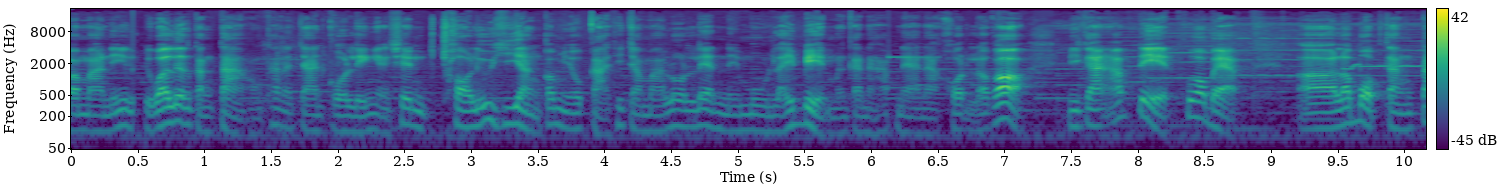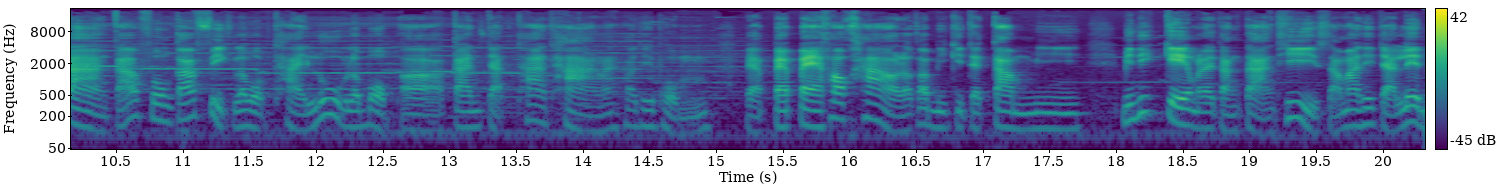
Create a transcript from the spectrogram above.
ประมาณนี้ หรือว่าเรื่องต่างๆ ของท่านอาจารย์โกเล้งอย่างเช่น ชอลิวเฮียงก็มีโอกาสที่จะมาโลดเล่นในมูลไลเบดเหมือนกันนะครับในอนาคต แล้วก็มีการอัปเดตพวกแบบ ระบบต่างๆ กราฟฟงกราฟิก ระบบถ่ายรูป ระบบการจัดท่าทางนะเท่าที่ผมแบบแปลๆคร่าวๆ แล้วก็มีกิจกรรมมีมินิเกมอะไรต่างๆ ที่สามารถที่จะเล่น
